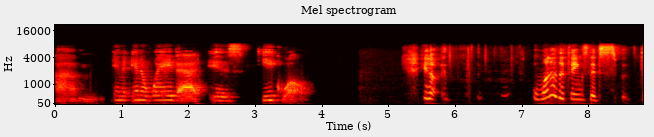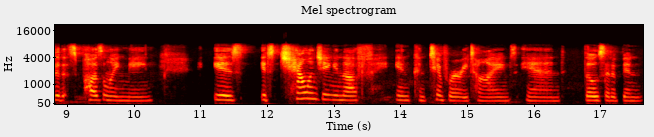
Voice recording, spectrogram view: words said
um, in, in a way that is equal. You know, one of the things that's that's puzzling me is it's challenging enough in contemporary times and those that have been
